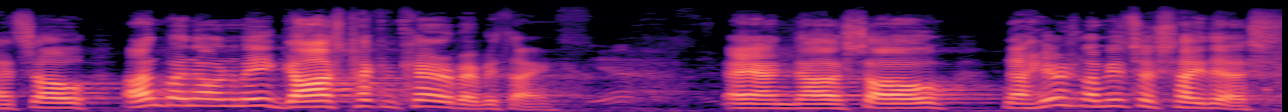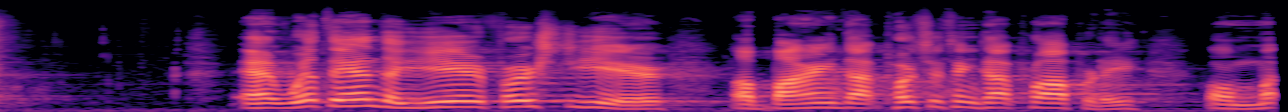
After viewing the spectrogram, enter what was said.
And so, unbeknown to me, God's taking care of everything. And uh, so, now here's, let me just say this. And within the year, first year of buying that, purchasing that property, on my,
